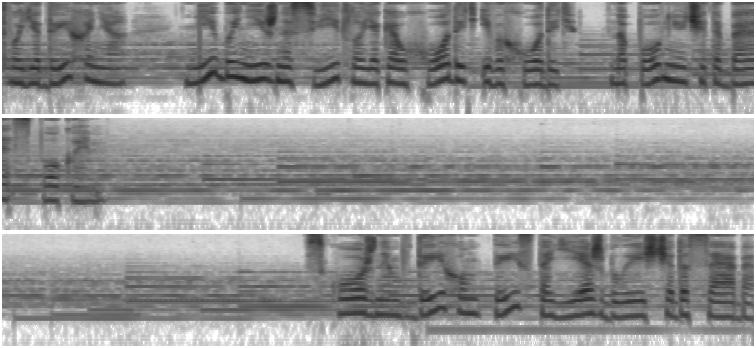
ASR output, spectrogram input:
Твоє дихання ніби ніжне світло, яке уходить і виходить, наповнюючи тебе спокоєм. З кожним вдихом ти стаєш ближче до себе.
